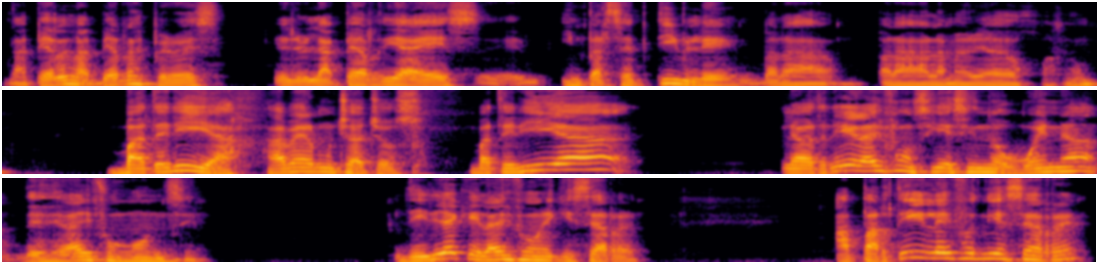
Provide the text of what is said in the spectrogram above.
La pierdes, la pierdes, pero es, la pérdida es eh, imperceptible para, para la mayoría de ojos. Batería. A ver, muchachos. Batería. La batería del iPhone sigue siendo buena desde el iPhone 11. Diría que el iPhone XR. A partir del iPhone 10R,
